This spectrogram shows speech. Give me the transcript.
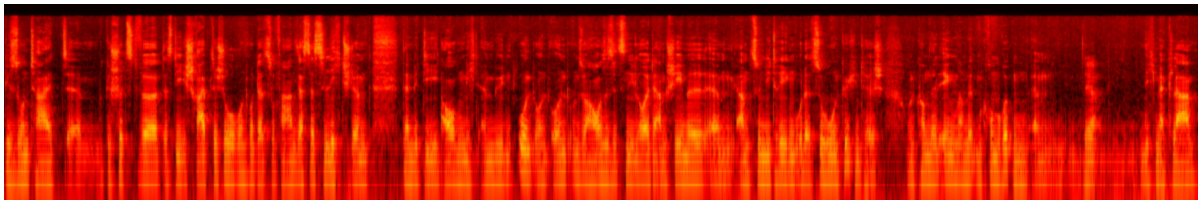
Gesundheit ähm, geschützt wird, dass die Schreibtische hoch und runter zu fahren, dass das Licht stimmt, damit die Augen nicht ermüden und, und, und. Und zu Hause sitzen die Leute am Schemel, ähm, am zu niedrigen oder zu hohen Küchentisch und kommen dann irgendwann mit einem krummen Rücken ähm, ja. nicht mehr klar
